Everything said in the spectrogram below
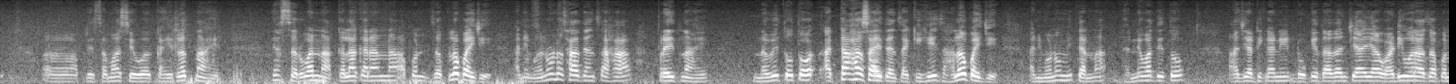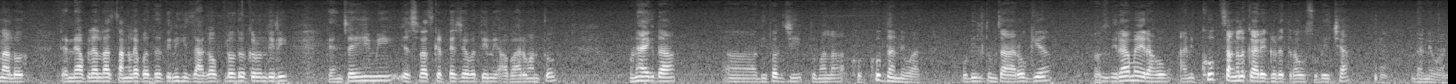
आपले समाजसेवक काही रत्न आहेत या सर्वांना कलाकारांना आपण जपलं पाहिजे आणि म्हणूनच हा त्यांचा हा प्रयत्न आहे. नव्हे तो तो अट्टाहास आहे त्यांचा की हे झालं पाहिजे आणि म्हणून मी त्यांना धन्यवाद देतो. आज या ठिकाणी डोकेदादांच्या या वाडीवर आज आपण आलो. त्यांनी आपल्याला चांगल्या पद्धतीने ही जागा उपलब्ध करून दिली. त्यांचंही मी यशराज कट्ट्याच्या वतीने आभार मानतो. पुन्हा एकदा दीपकजी तुम्हाला खूप खूप धन्यवाद. पुढील तुमचं आरोग्य निरामय राहो आणि खूप चांगलं कार्य घडत राहू. शुभेच्छा. धन्यवाद.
